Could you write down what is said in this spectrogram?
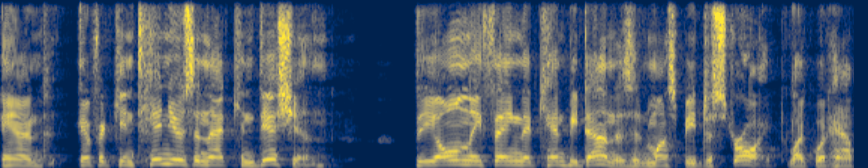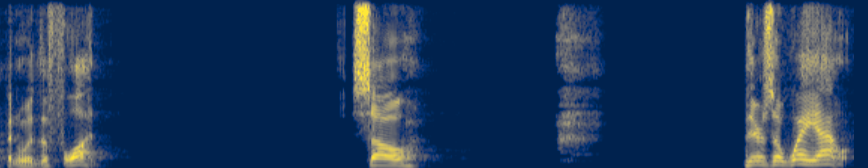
And if it continues in that condition, the only thing that can be done is it must be destroyed, like what happened with the flood. So, there's a way out.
